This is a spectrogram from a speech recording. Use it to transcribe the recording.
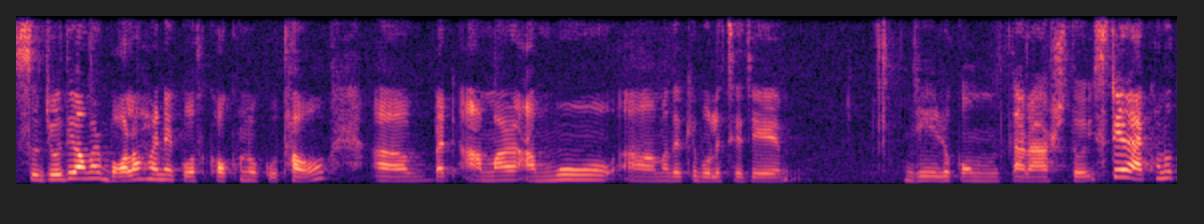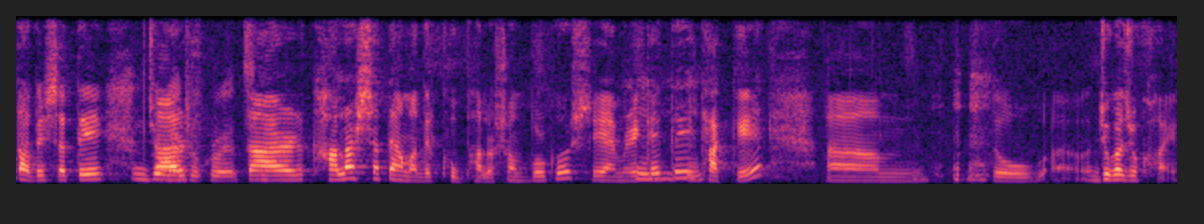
সো যদিও আমার বলা হয় না কখনো কোথাও বাট আমার আম্মু আমাদেরকে বলেছে যে যে এরকম তারা আসতো। স্টিল এখনও তাদের সাথে তার- যোগাযোগ রয়েছে। তার খালার সাথে আমাদের খুব ভালো সম্পর্ক। সে আমেরিকাতেই থাকে। তো যোগাযোগ হয়।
